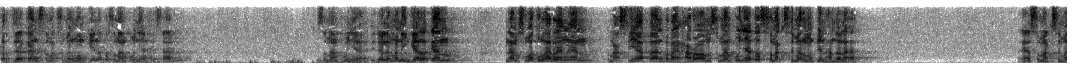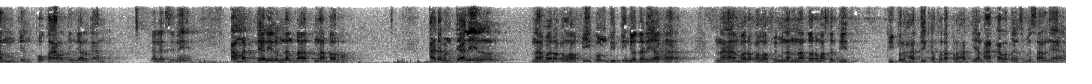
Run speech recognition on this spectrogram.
kerjakan semaksimal mungkin atau semampunya, Ihsan. Semampunya. Di dalam meninggalkan enam suatu larangan, kemaksiatan, perkara haram semampunya atau semaksimal mungkin alhamdulillah. Ya, semaksimal mungkin total tinggalkan. Kita lihat sini. Amat dalil min nadar adapun dalil nah barakallahu fikum ditinjau dari apa? Nah barakallahu fi minan nadar maksud di, diperhatikan secara perhatian akal atau yang semisalnya.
